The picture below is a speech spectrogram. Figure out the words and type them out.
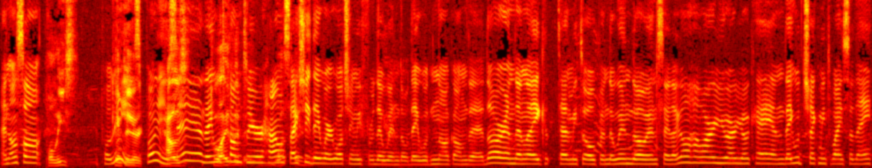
And also, Police. police, police, yeah, yeah, they would come to your house. Actually, they were watching me through the window. They would knock on the door and then like tell me to open the window and say like, "Oh, how are you? Are you okay?" And they would check me twice a day,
